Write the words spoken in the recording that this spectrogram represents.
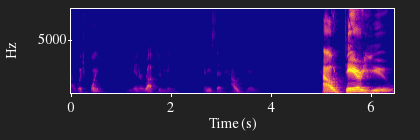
At which point he interrupted me and he said, How dare you? How dare you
